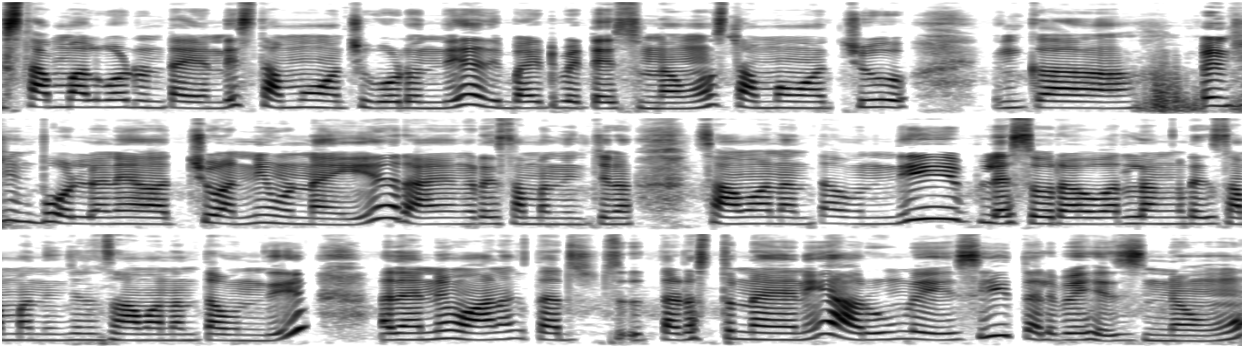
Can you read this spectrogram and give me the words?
స్తంభాలు కూడా ఉంటాయండి. స్తంభం అచ్చు కూడా ఉంది. అది బయట పెట్టేస్తున్నాము. స్తంభం అచ్చు ఇంకా పెన్షన్ పోల్డ్ అనే అచ్చు అన్నీ ఉన్నాయి. రాయి అంగడికి సంబంధించిన సామాన్ అంతా ఉంది. ప్లస్ వర్ల అంగడికి సంబంధించిన సామాన్ అంతా ఉంది. అదన్నీ వానకు తడుస్తు తడుస్తున్నాయని ఆ రూమ్లో వేసి తలిపేసేసినాము.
